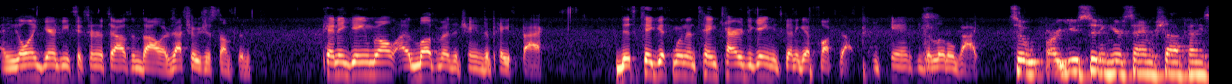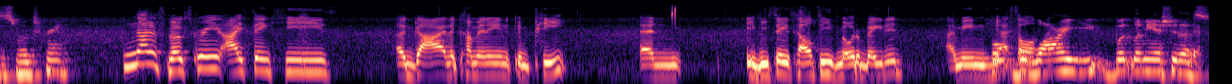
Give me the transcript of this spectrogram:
and he's only guaranteed six hundred thousand dollars. That shows you something. Kenny Gainwell, I love him as a change of pace back. This kid gets more than ten carries a game, he's going to get fucked up. He can't. He's a little guy. So, are you sitting here saying Rashad Penny's a smokescreen? Not a smokescreen. I think he's a guy that come in and compete, and if he stays healthy, he's motivated. I mean, I But, saw. but why are you? But let me ask you this:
